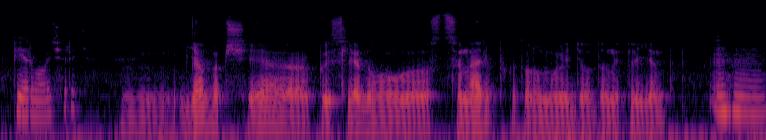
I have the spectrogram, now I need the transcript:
в первую очередь? Я вообще поисследовал сценарий, по которому идет данный клиент. Угу.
